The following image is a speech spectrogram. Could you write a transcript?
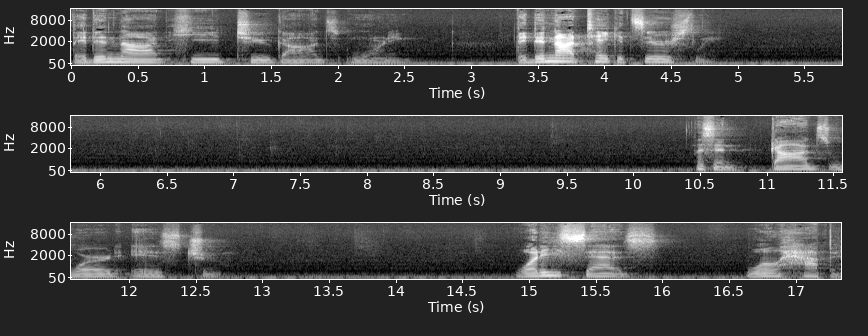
They did not heed to God's warning. They did not take it seriously. Listen, God's word is true. What he says will happen.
